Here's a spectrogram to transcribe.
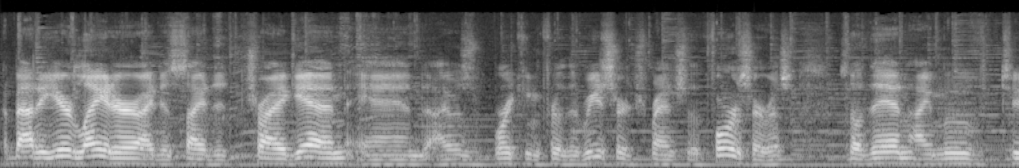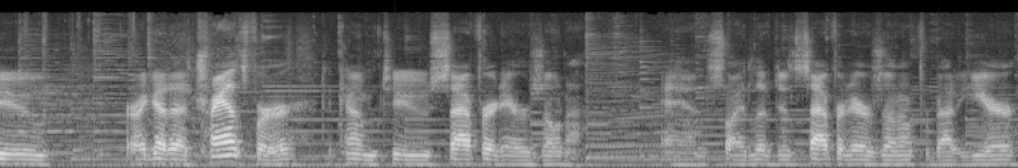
about a year later, I decided to try again, and I was working for the research branch of the Forest Service. So then I moved to, or I got a transfer to come to Safford, Arizona. And so I lived in Safford, Arizona for about a year.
